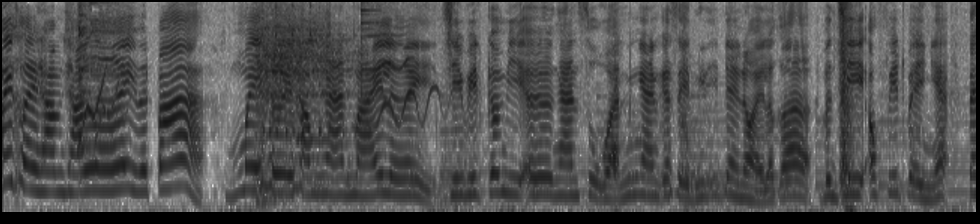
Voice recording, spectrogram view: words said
ไม่เคยทำชั้นเลยเวทป้า ไม่เคยทำงานไม้เลย ชีวิตก็มีเอองานสวนงานเกษตรนิดๆหน่อยๆแล้วก็บัญชีออฟฟิศไปอย่างเงี้ยแต่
